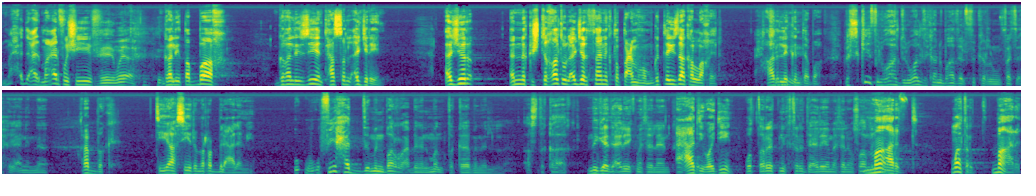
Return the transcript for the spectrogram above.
ما حد يعرف ما يعرفوا شيف. ما قال لي طباخ. قال لي زين تحصل الاجرين أجر أنك اشتغلت والأجر الثاني أنك تطعمهم. قلت له جزاك الله خير. هذا اللي. كنت ابغاه بس كيف الوالد؟ والوالده كانوا بهذا الفكر المنفتح يعني إنه ربك تياسير من رب العالمين. وفي حد من برا من المنطقة من أصدقائك. نقد عليك مثلا. عادي وايدين. واضطريت إنك ترد عليه مثلا لك ما. أرد. ما ترد. ما أرد.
